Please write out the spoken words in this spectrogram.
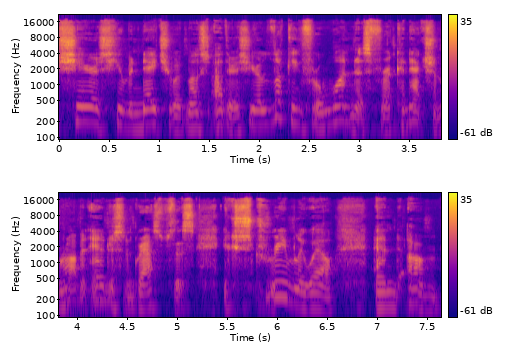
shares human nature with most others. You're looking for oneness, for a connection. Robin Anderson grasps this extremely well. And um,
